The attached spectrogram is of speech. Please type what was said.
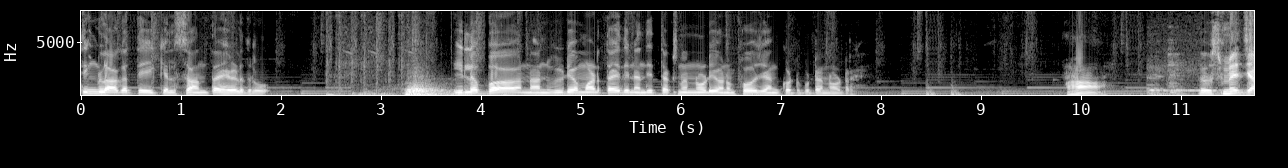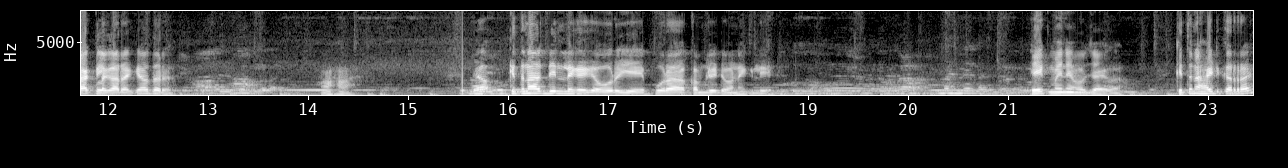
ತಿಂಗಳು ಆಗತ್ತೆ ಈ ಕೆಲಸ ಅಂತ ಹೇಳಿದ್ರು ಇಲ್ಲೊಬ್ಬ ನಾನು ವಿಡಿಯೋ ಮಾಡ್ತಾ ಇದ್ದೀನಿ ಅಂದಿದ ತಕ್ಷಣ ನೋಡಿ ಅವನ ಫೋಜ್ ಹೆಂಗೆ ಕೊಟ್ಬಿಟ್ಟ ನೋಡ್ರಿ हाँ उसमें जाक लगा रहा है क्या उधर हाँ हाँ या- कितना दिन लगेगा और ये पूरा कंप्लीट होने के लिए? एक महीने हो जाएगा। कितना हाइट कर रहा है?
